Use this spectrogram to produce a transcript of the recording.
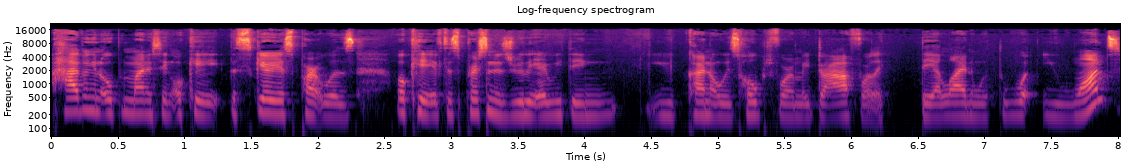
having an open mind and saying, okay, the scariest part was, okay, if this person is really everything you kind of always hoped for and made dua for, like they align with what you want,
